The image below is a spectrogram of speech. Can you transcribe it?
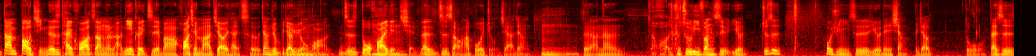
当然报警那个是太夸张了啦，你也可以直接帮他花钱帮他叫一台车，这样就比较圆滑。嗯你只是多花一点嗯钱，但是至少他不会酒驾这样。嗯，对啊，那花可处理方式有有就是，或许你是有点想比较多，但是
